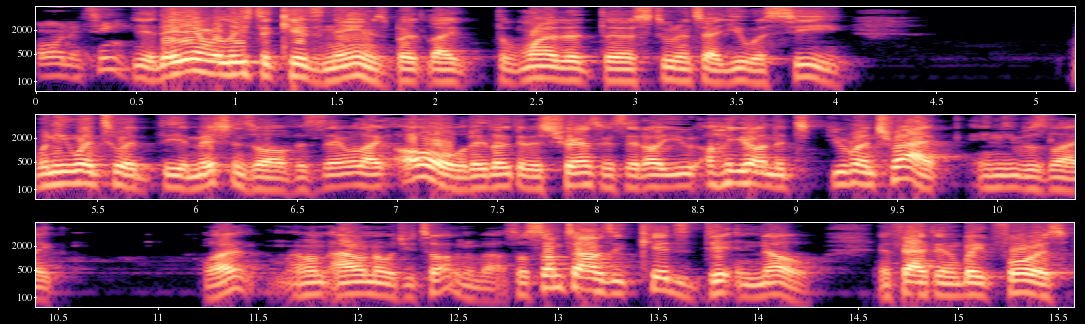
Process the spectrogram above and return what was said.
on the team. Yeah, they didn't release the kids' names, but like the one of the, the students at USC, when he went to a, the admissions office, they were like, "Oh," they looked at his transcript and said, "Oh, you, oh, you're on the, you run track," and he was like, "What? I don't, I don't know what you're talking about." So sometimes the kids didn't know. In fact, in Wake Forest,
